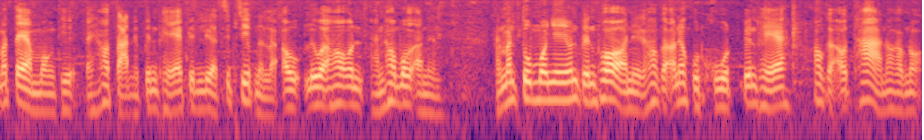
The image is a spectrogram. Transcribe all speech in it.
มาแต้มมองที่ไอ้เฮาตัดเนี่ยเป็นแผลเป็นเลือดซิบๆนั่นแหละเอาหรือว่าเฮาหันเฮาบ่อันนั้นหันมันตุ่มบ่ใหญ่มันเป็นพ่ออันนี้เฮาก็เอาเนี่ยขูดๆเป็นแผลเฮาก็เอาท่าเนาะครับเนาะ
